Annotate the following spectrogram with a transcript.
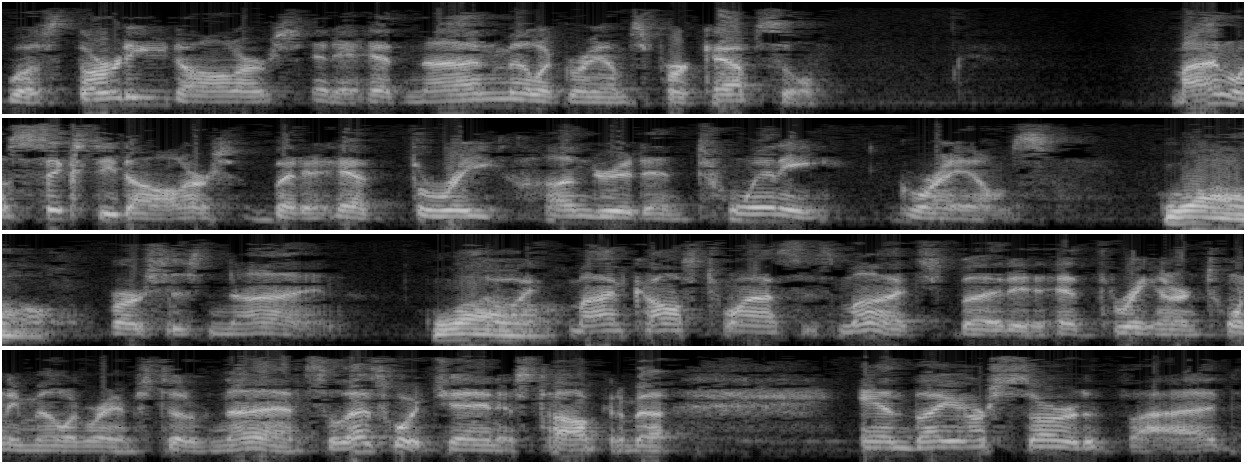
was $30 and it had nine milligrams per capsule. Mine was $60, but it had 320 grams. Wow. Versus nine. Wow. So mine cost twice as much, but it had 320 milligrams instead of nine. So that's what Jan is talking about. and they are certified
